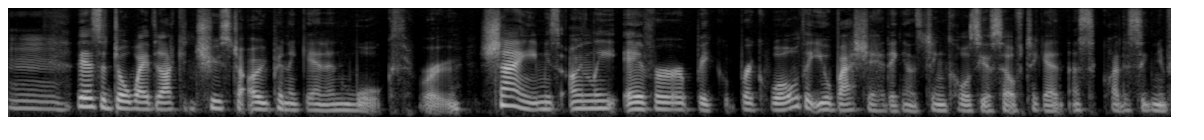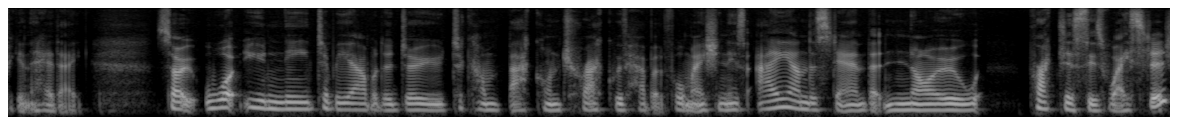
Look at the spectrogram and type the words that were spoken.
Mm. there's a doorway that I can choose to open again and walk through. Shame is only ever a big brick wall that you'll bash your head against and cause yourself to get a, quite a significant headache. So, what you need to be able to do to come back on track with habit formation is A, understand that no practice is wasted.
